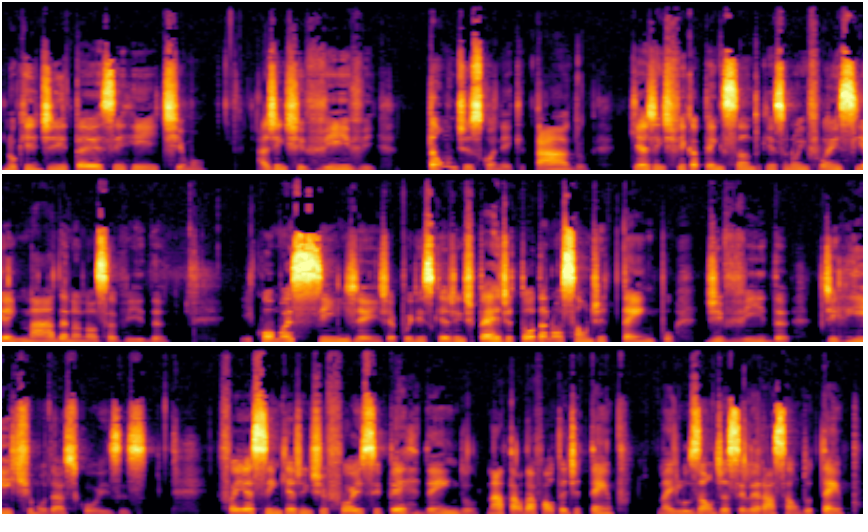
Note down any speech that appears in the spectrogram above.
no que dita esse ritmo? A gente vive tão desconectado que a gente fica pensando que isso não influencia em nada na nossa vida. E como assim, gente? É por isso que a gente perde toda a noção de tempo, de vida, de ritmo das coisas. Foi assim que a gente foi se perdendo na tal da falta de tempo, na ilusão de aceleração do tempo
